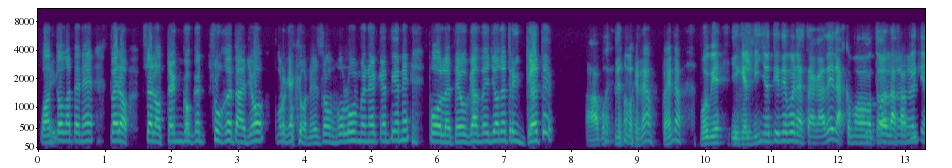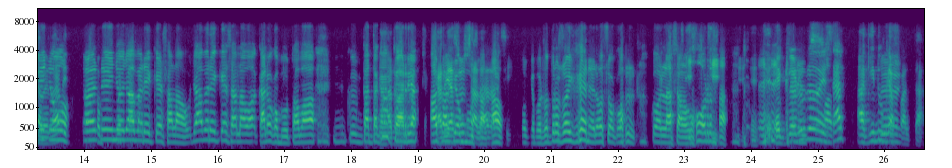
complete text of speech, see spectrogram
¿Cuánto va a tener? Pero se los tengo que sujetar yo, porque con esos volúmenes que tiene, pues le tengo que hacer yo de trinquete. Ah, bueno, bueno, bueno, muy bien. Y que el niño tiene buenas tragaderas, como toda la El familia, ¿verdad? niño, Benito? el niño ya veréis que salado, ya veréis que salado. Claro, como estaba con tanta Claro, cascarria, las ha cascarrias salido son muy salado. sí. Porque vosotros sois generosos con, con la sal Sí, gorda. El cloruro de sal aquí nunca Sí. falta.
